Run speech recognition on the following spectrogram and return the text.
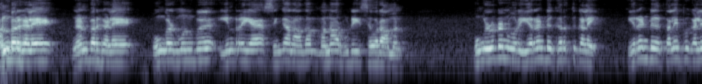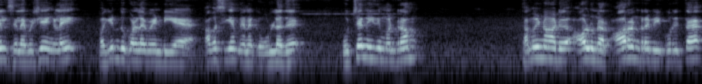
அன்பர்களே நண்பர்களே உங்கள் முன்பு இன்றைய சிங்கநாதம் மன்னார்குடி சிவராமன். உங்களுடன் ஒரு இரண்டு கருத்துக்களை இரண்டு தலைப்புகளில் சில விஷயங்களை பகிர்ந்து கொள்ள வேண்டிய அவசியம் எனக்கு உள்ளது. உச்சநீதிமன்றம் தமிழ்நாடு ஆளுநர் ஆர் என் ரவி குறித்த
